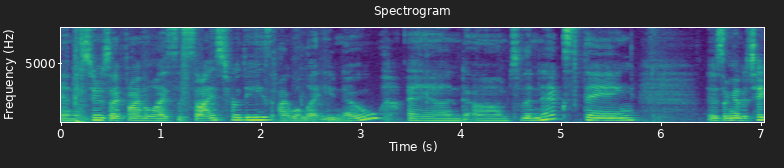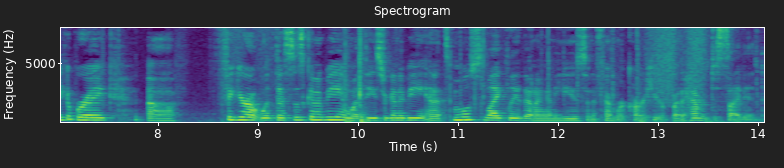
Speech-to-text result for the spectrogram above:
And as soon as I finalize the size for these, I will let you know. And um, so the next thing is I'm going to take a break, uh, figure out what this is going to be and what these are going to be. And it's most likely that I'm going to use an ephemera card here, but I haven't decided.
